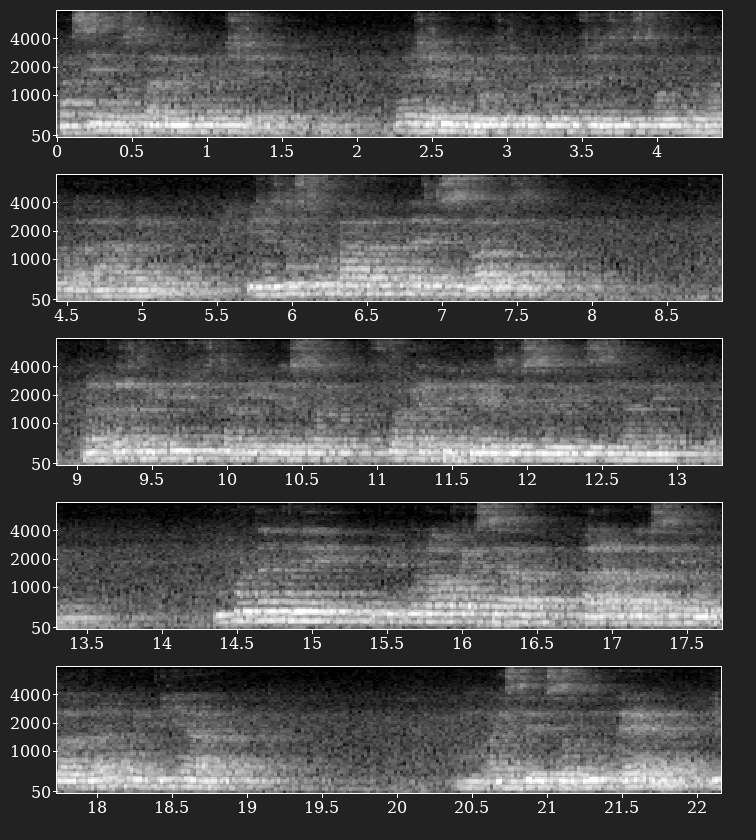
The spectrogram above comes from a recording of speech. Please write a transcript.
Passemos para o Evangelho. O Evangelho de hoje, portanto, Jesus conta uma parábola. Né? E Jesus contava muitas histórias para transmitir justamente a sua, sua catequese, o seu ensinamento. E portanto ele, ele coloca essa parábola assim no padrão que tinha uma extensão de terra e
